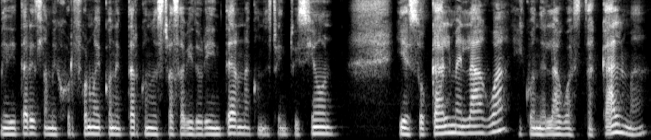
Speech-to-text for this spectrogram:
Meditar es la mejor forma de conectar con nuestra sabiduría interna, con nuestra intuición. Y eso calma el agua y cuando el agua está calma,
